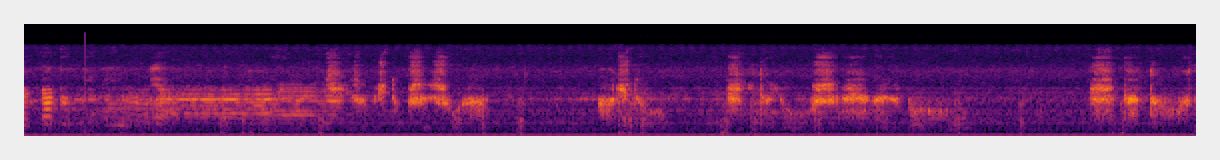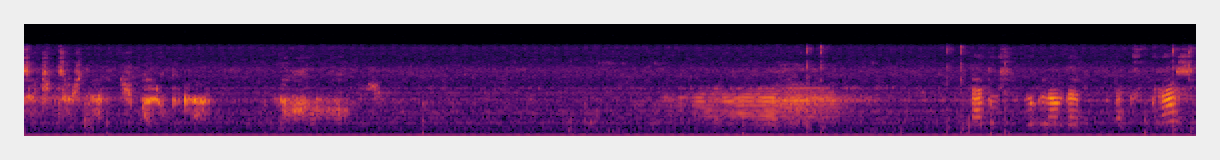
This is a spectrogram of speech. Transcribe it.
trzech tatów i bije mnie. Mówiłem ci, żebyś tu przyszła. Chodź tu. Nie to już, albo... Tato, chcę ci coś dać, malutka. No chodź. Tatuś wygląda tak strasznie.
